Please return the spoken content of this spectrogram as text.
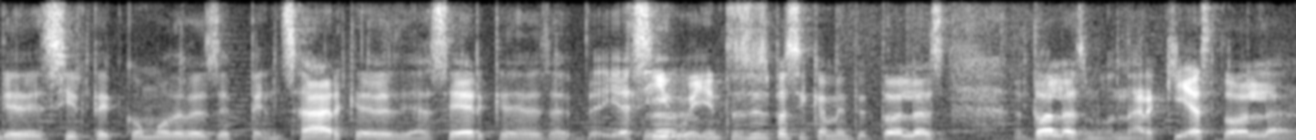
de decirte cómo debes de pensar, qué debes de hacer, qué debes de... Y así, güey. Entonces, básicamente todas las, todas las monarquías, todas las...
